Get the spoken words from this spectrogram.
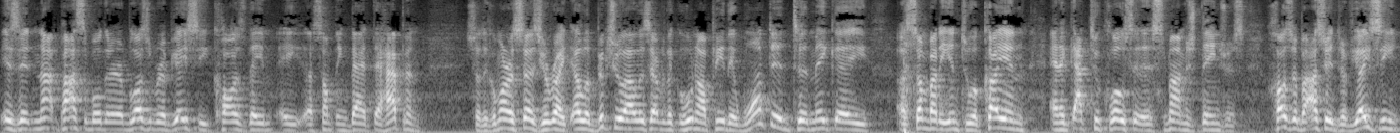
is it not possible that Rabbi Lazar Rabbi caused a, a, a, something bad to happen? So the Gemara says, you're right. Ella Bikshu ever the Kahuna Alpi. They wanted to make a, a, somebody into a Kayan, and it got too close. It's mamish dangerous. Chazer Ba'asri Rav Yaisi.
